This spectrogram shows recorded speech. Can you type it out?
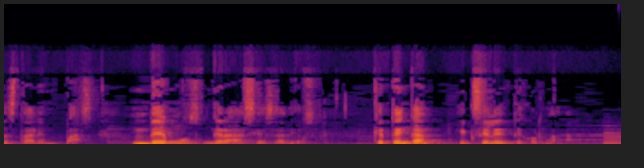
estar en paz. Demos gracias a Dios. Que tengan excelente jornada.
